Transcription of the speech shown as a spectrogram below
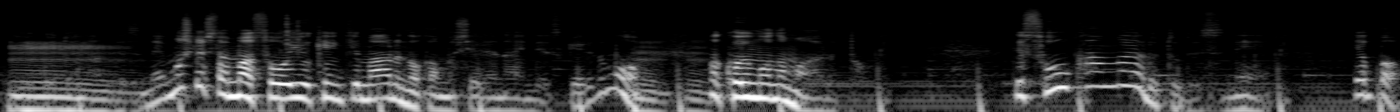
となんですね。もしかしたらまあそういう研究もあるのかもしれないんですけれども、うんうん。まあ、こういうものもあると。でそう考えるとですねやっぱ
